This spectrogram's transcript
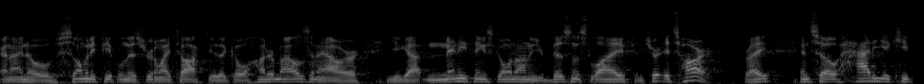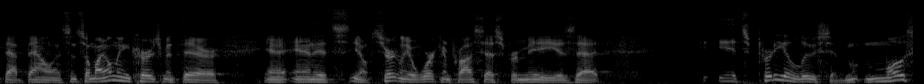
And I know so many people in this room I talk to that go 100 miles an hour. You got many things going on in your business life, and it's hard, right? And so, how do you keep that balance? And so, my only encouragement there, and, and it's you know certainly a work in process for me, is that it's pretty elusive. Most,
